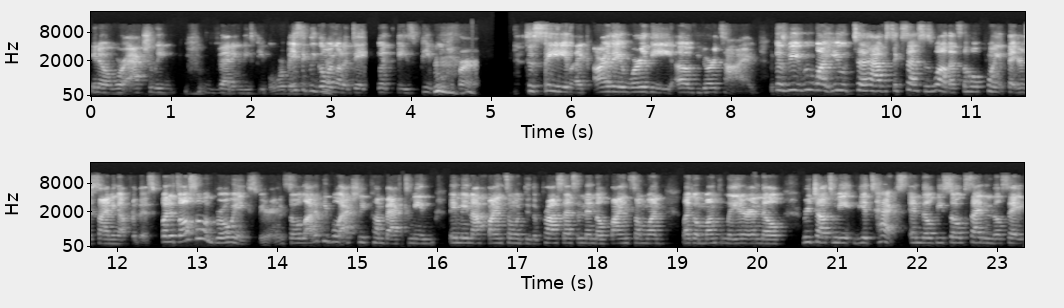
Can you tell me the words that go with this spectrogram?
You know, we're actually vetting these people. We're basically going on a date with these people first to see like are they worthy of your time? Because we, we want you to have success as well. That's the whole point that you're signing up for this. But it's also a growing experience. So a lot of people actually come back to me and they may not find someone through the process and then they'll find someone like a month later and they'll reach out to me via text and they'll be so excited and they'll say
